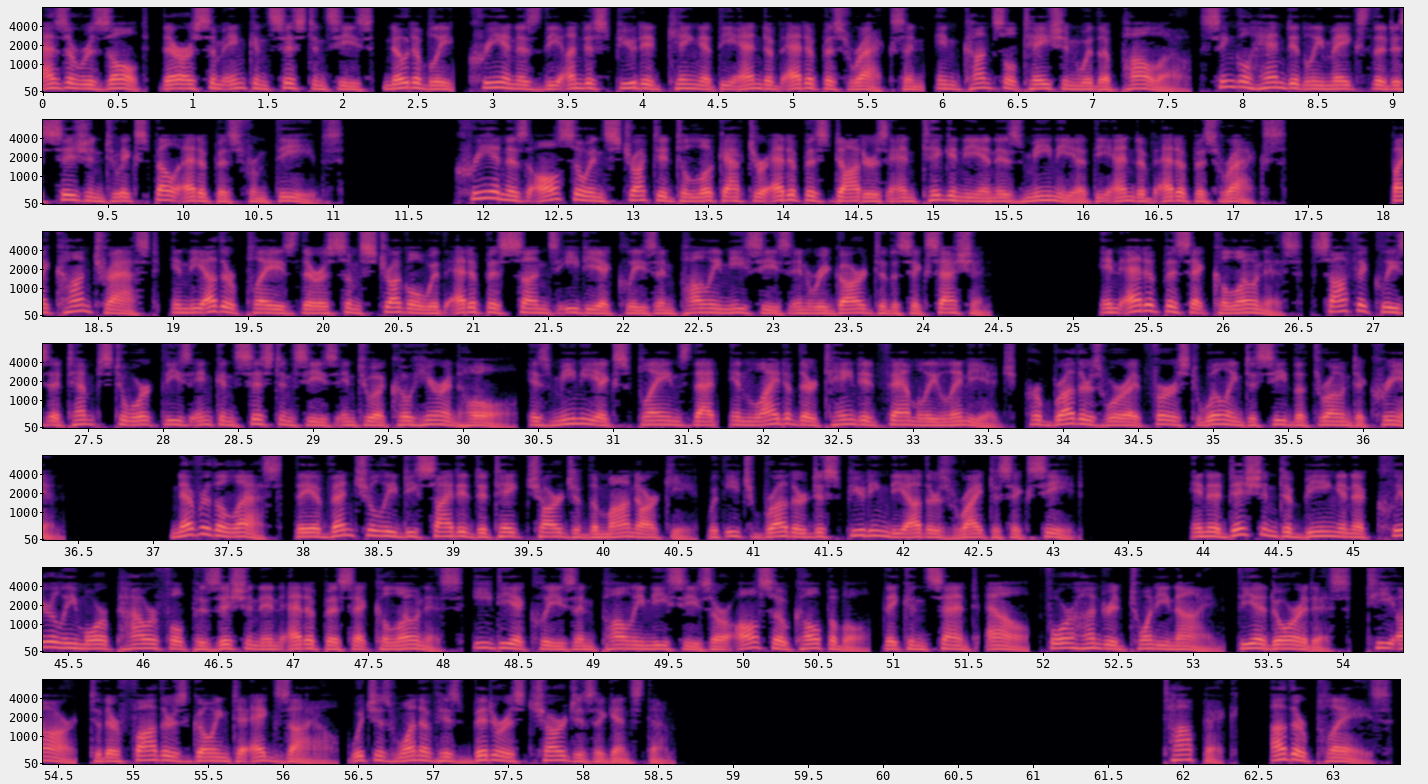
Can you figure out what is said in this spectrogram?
As a result, there are some inconsistencies, notably, Creon is the undisputed king at the end of Oedipus Rex and, in consultation with Apollo, single-handedly makes the decision to expel Oedipus from Thebes. Creon is also instructed to look after Oedipus' daughters Antigone and Ismene at the end of Oedipus Rex. By contrast, in the other plays there is some struggle with Oedipus' sons Eteocles and Polynices in regard to the succession. In Oedipus at Colonus, Sophocles attempts to work these inconsistencies into a coherent whole. Ismene explains that, in light of their tainted family lineage, her brothers were at first willing to cede the throne to Creon. Nevertheless, they eventually decided to take charge of the monarchy, with each brother disputing the other's right to succeed. In addition to being in a clearly more powerful position in Oedipus at Colonus, Eteocles and Polynices are also culpable, they consent L. 429, Theodoridis, tr. to their fathers going to exile, which is one of his bitterest charges against them. Other plays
